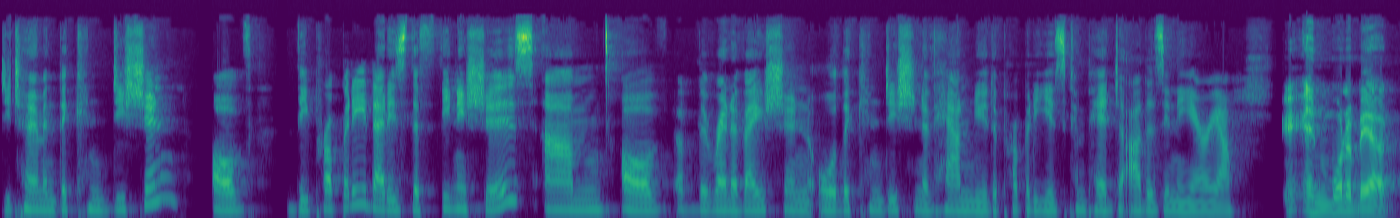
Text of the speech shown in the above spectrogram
determine the condition of the property, that is the finishes um, of, of the renovation or the condition of how new the property is compared to others in the area. And what about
